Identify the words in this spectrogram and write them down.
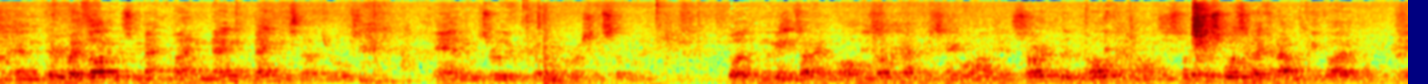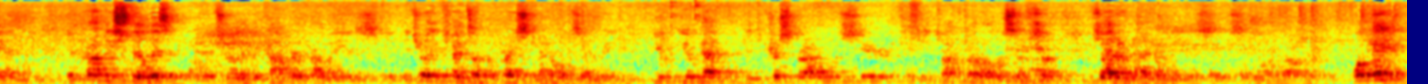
and- and everybody thought it was mining mang- manganese nodules, and it was really recovering a Russian submarine. But in the meantime, all these other companies came along and started to develop technologies, but this wasn't economically viable, and it probably still isn't. It's really, the copper probably is, it it really depends on the price of minerals, I mean, you, you did Chris Brown was here, did he talk about all this stuff? So, so I don't, I don't need to say, say more about it. Okay.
